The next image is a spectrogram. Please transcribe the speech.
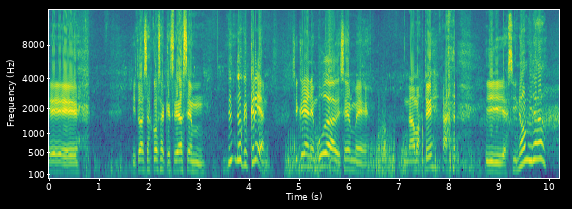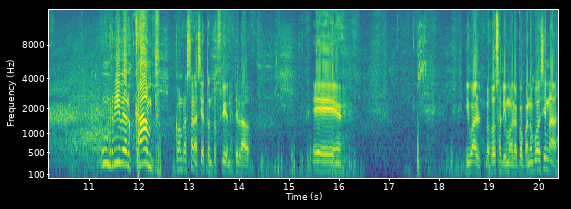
eh, y todas esas cosas que se hacen, lo que crean. Si creen en Buda, deseenme nada más té. y así, no, mira, un river camp. Con razón hacía tanto frío en este lado. Eh, Igual, los dos salimos de la copa, no puedo decir nada.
